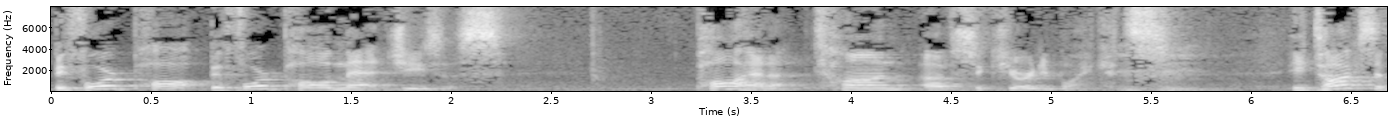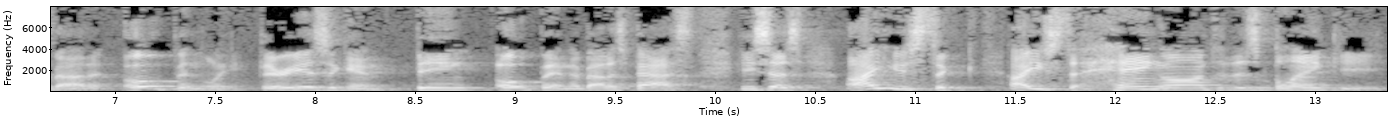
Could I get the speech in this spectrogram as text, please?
Before Paul, before Paul met Jesus, Paul had a ton of security blankets. He talks about it openly. There he is again, being open about his past. He says, I used to, I used to hang on to this blankie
